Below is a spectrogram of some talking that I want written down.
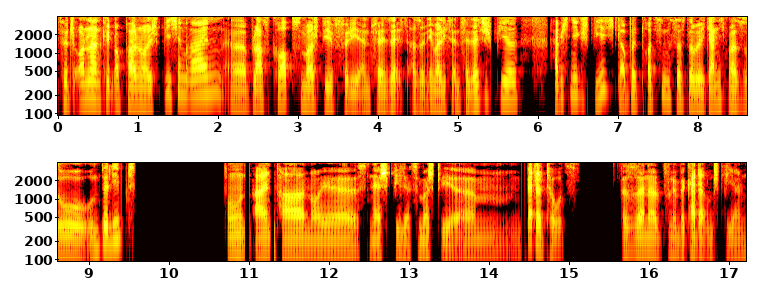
Switch Online kriegt noch ein paar neue Spielchen rein. Äh, Blast Corp zum Beispiel für die N64, also ein ehemaliges N64-Spiel, habe ich nie gespielt. Ich glaube, trotzdem ist das, glaube ich, gar nicht mal so unbeliebt. Und ein paar neue SNES-Spiele, zum Beispiel ähm, Battletoads. Das ist einer von den bekannteren Spielen.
